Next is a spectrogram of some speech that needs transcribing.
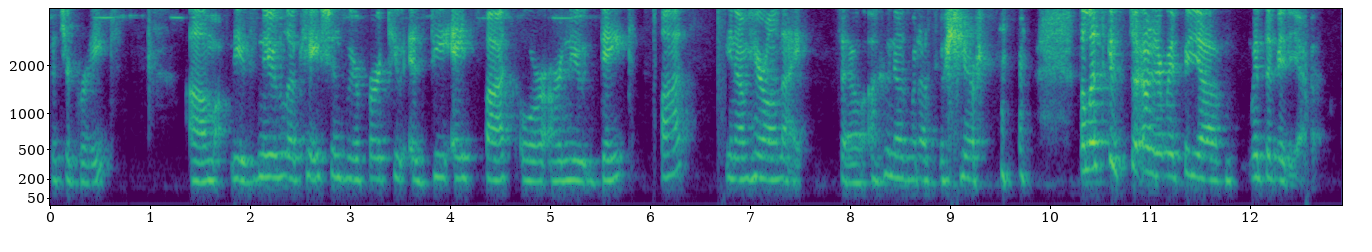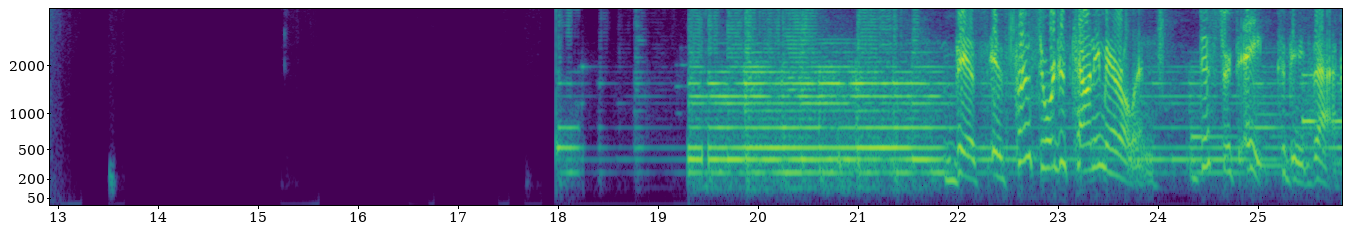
District Great. Um, these new locations we refer to as D8 spots or our new date spots. You know, I'm here all night, so uh, who knows what else we hear. but let's get started with the, um, with the video. This is Prince George's County, Maryland, District 8 to be exact.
